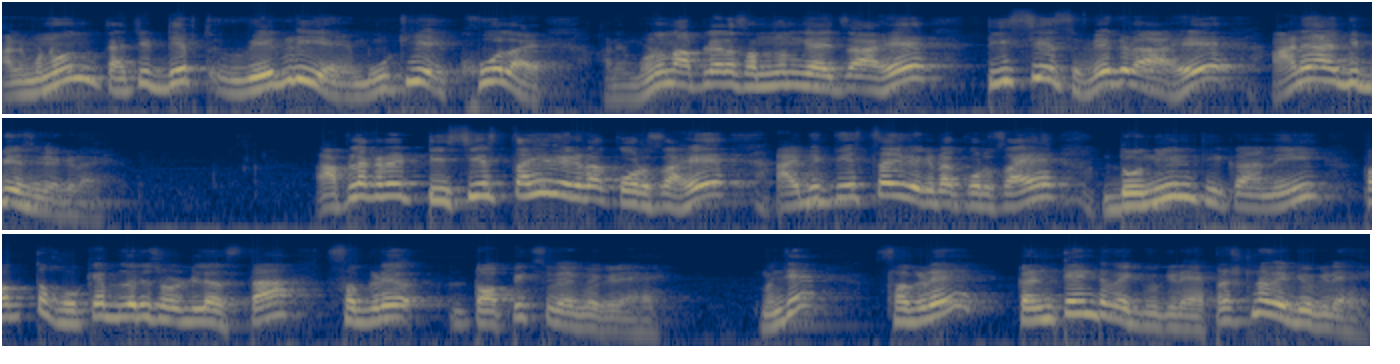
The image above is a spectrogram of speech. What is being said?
आणि म्हणून त्याची डेप्थ वेगळी आहे मोठी आहे खोल आहे. आणि म्हणून आपल्याला समजून घ्यायचं आहे टी सी एस वेगळं आहे आणि आय बी पी एस वेगळं आहे. आपल्याकडे टी सी एसचाही वेगळा कोर्स आहे आय बी पी एसचाही वेगळा कोर्स आहे. दोन्ही ठिकाणी फक्त होकॅबलरी सोडले असता सगळे टॉपिक्स वेगवेगळे आहे. म्हणजे सगळे कंटेंट वेगवेगळे आहे प्रश्न वेगवेगळे आहे.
